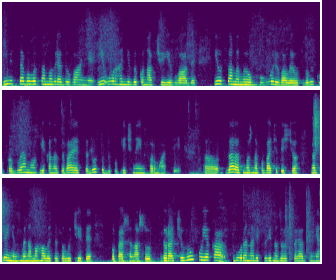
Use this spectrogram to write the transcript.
і місцевого самоврядування, і органів виконавчої влади. І от саме ми обговорювали от велику проблему, яка називається доступ до публічної інформації. Е, Зараз можна побачити, що на тренінг ми намагалися залучити, по-перше, нашу дорадчу групу, яка створена відповідно до розпорядження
